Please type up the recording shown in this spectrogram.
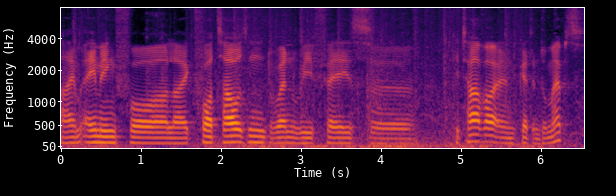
I'm aiming for like 4000 when we face uh, Kitava and get into maps.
